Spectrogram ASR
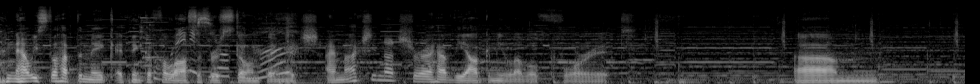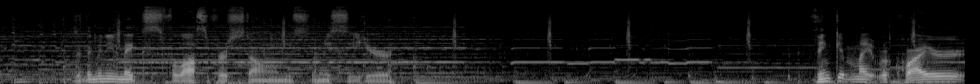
But now we still have to make, I think, a Philosopher's Stone thing, which I'm actually not sure I have the alchemy level for it. Um, I think we need to make Philosopher's Stones. Let me see here. I think it might require...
